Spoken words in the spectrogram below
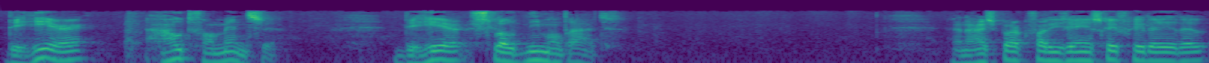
de Heer houdt van mensen. De Heer sloot niemand uit. En hij sprak fariseeën en schriftgeleerden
